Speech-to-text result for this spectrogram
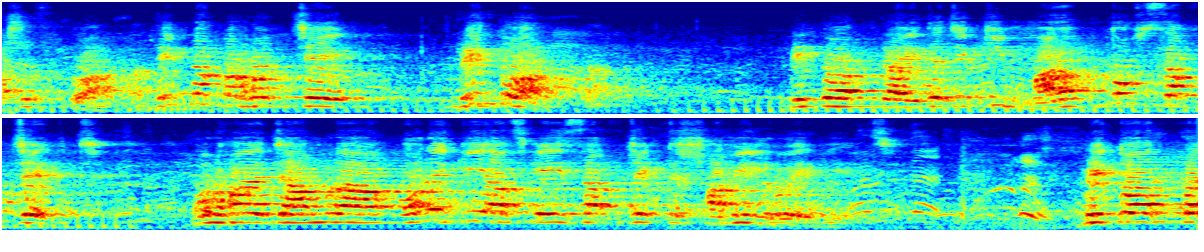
অসুস্থ আত্মা। তিন নম্বর হচ্ছে মৃত আত্মা। মৃত আত্মা, এটা যে কি মারাত্মক সাবজেক্ট মনে হয় যে আমরা অনেকেই আজকে এই সাবজেক্টে সামিল হয়ে গিয়েছি। মৃত আত্মা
